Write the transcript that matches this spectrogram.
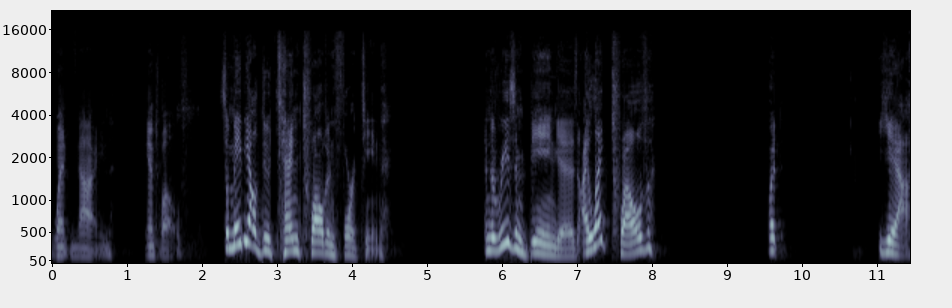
went 9 and 12. So maybe I'll do 10, 12, and 14. And the reason being is I like 12, but yeah.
